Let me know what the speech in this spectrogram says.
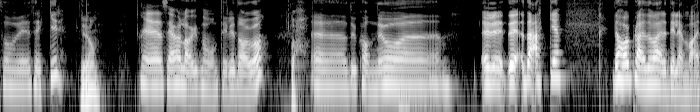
som vi trekker. Ja. Eh, Så jeg har laget noen til i dag òg. Ah. Du kan jo eh, Eller det, det er ikke Det har jo pleid å være dilemmaer,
